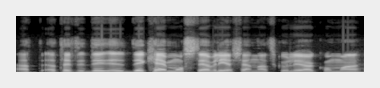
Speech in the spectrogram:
Att, att det, det, det måste jag väl erkänna att skulle jag komma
